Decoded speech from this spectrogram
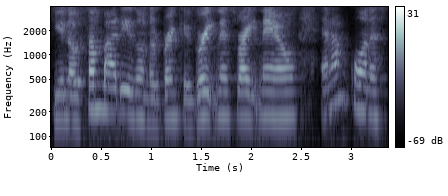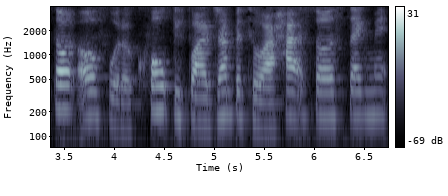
You know, somebody is on the brink of greatness right now, and I'm going to start off with a quote before I jump into our hot sauce segment.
